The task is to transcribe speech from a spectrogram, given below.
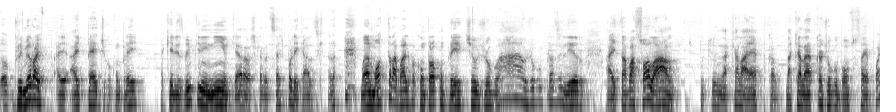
o primeiro iPad que eu comprei Aqueles bem pequenininho que era, acho que era de 7 polegadas. Mano, maior trabalho para comprar, eu comprei, tinha o jogo, ah, o jogo brasileiro. Aí tava só lá, porque naquela época, naquela época jogo bom só saía pro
